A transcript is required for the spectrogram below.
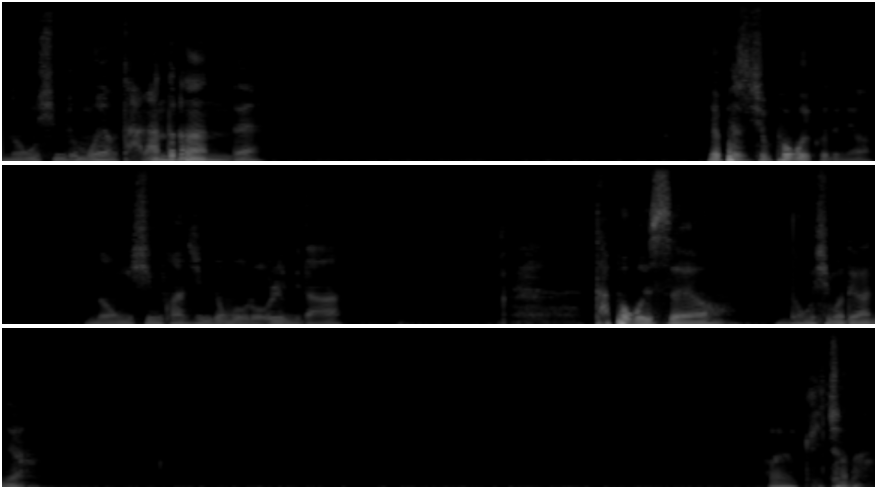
농심도 모양 다 만들어 놨는데? 옆에서 지금 보고 있거든요. 농심 관심 종목으로 올립니다. 다 보고 있어요. 농심 어디 갔냐? 아유 아 귀찮아.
